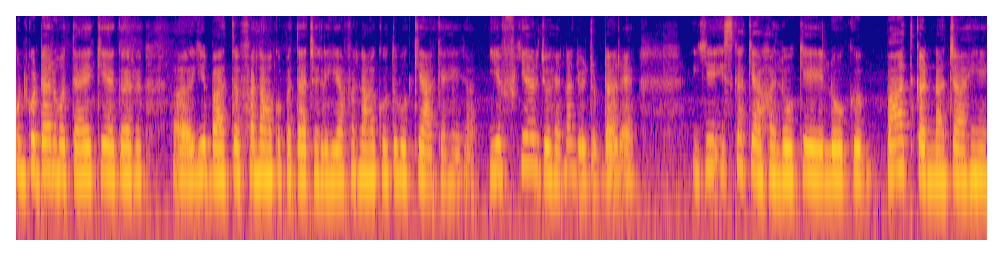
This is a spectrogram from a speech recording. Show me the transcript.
उनको डर होता है कि अगर ये बात फलां को पता चली या फलां को तो वो क्या कहेगा। ये फियर जो है ना, जो जो डर है, ये इसका क्या हल हो कि लोग बात करना चाहें?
